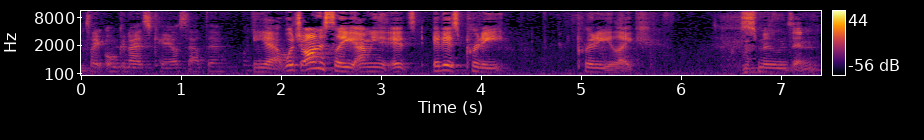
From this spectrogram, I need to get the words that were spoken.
It's like organized chaos out there. Yeah, which honestly, I mean, it's it is pretty, pretty like smooth and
